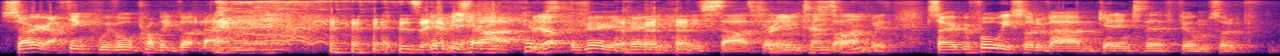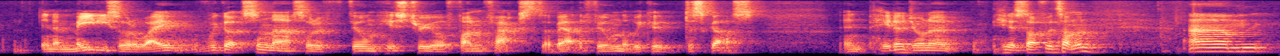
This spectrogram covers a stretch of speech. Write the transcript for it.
So I think we've all probably got um, it's a heavy start. heavy, Yep. very very heavy start. to pretty intense start one. With. So before we sort of um, get into the film, sort of in a meaty sort of way, have we got some uh, sort of film history or fun facts about the film that we could discuss. And Peter, do you want to hit us off with something? Um,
